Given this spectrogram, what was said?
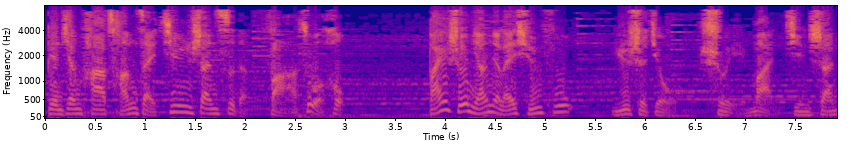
便将他藏在金山寺的法座后。白蛇娘娘来寻夫，于是就水漫金山。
